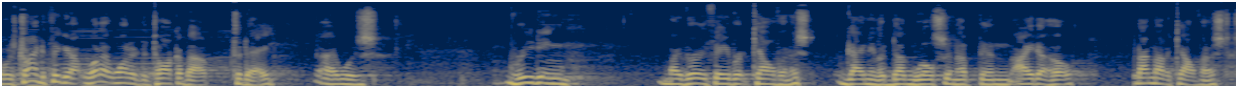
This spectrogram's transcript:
I was trying to figure out what I wanted to talk about today, I was reading my very favorite Calvinist, a guy named Doug Wilson up in Idaho. I'm not a Calvinist,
